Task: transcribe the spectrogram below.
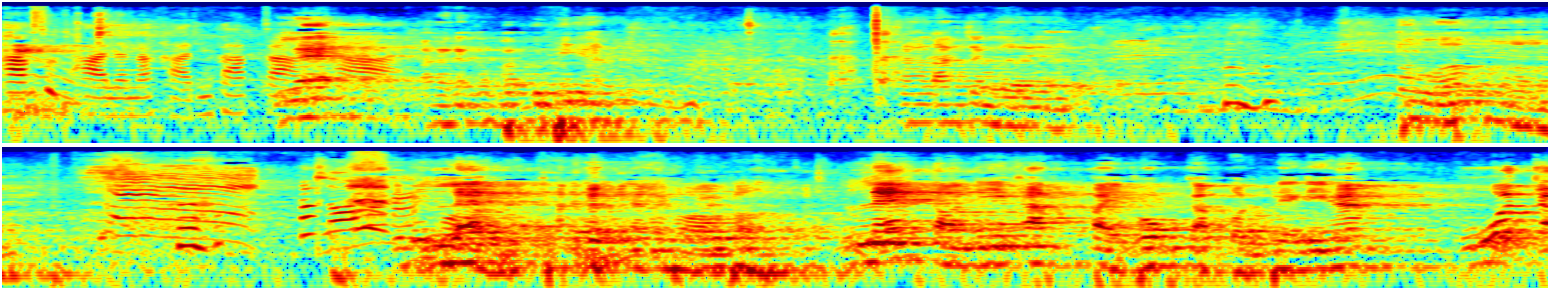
ภาคสุดท้ายแล้วนะคะ ที่ภาคกลางและค่ะอะไรนะครับคุณพี่ฮะน่ารักจังเลยอะตัวและ และตอนนี้ครับไปพบกับบทเพลงนี้ฮะหัวใจ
